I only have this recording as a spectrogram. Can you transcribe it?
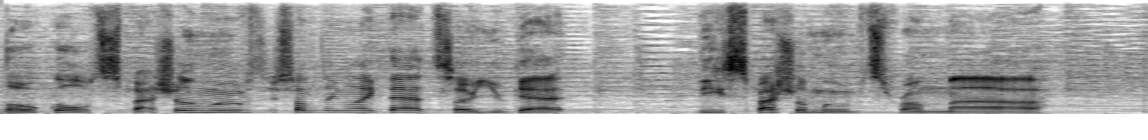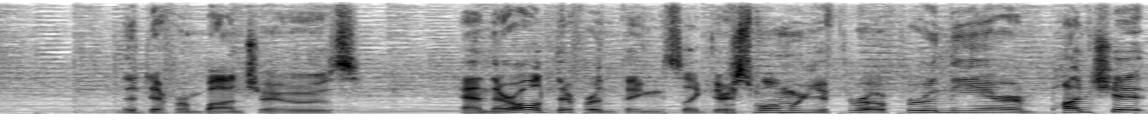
local special moves or something like that. So you get these special moves from uh, the different banchos, and they're all different things. Like there's one where you throw a fruit in the air and punch it,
